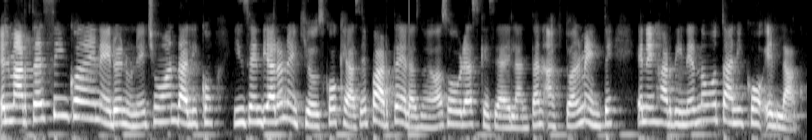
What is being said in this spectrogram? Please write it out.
El martes 5 de enero, en un hecho vandálico, incendiaron el kiosco que hace parte de las nuevas obras que se adelantan actualmente en el Jardín Etnobotánico El Lago.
